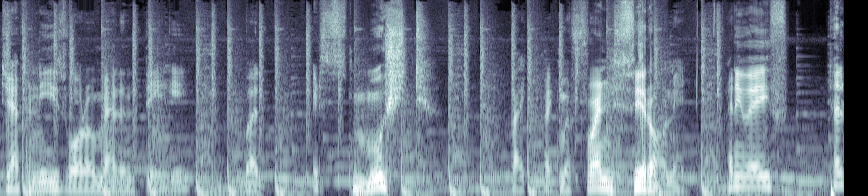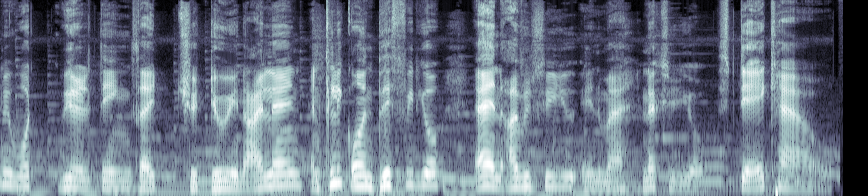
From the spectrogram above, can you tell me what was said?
Japanese watermelon thingy, but it's mushed like like my friend sit on it. Anyways, tell me what weird things I should do in Islands and click on this video and I will see you in my next video. Stay cow.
